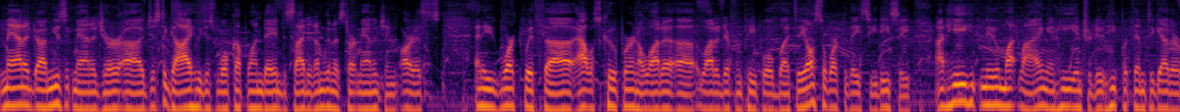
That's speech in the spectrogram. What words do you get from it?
manag- uh, music manager. Uh, just a guy who just woke up one day and decided I'm going to start managing artists. And he worked with uh, Alice Cooper and a lot of uh, a lot of different people. But he also worked with ACDC. And he knew Mutt Lange, and he introduced he put them together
